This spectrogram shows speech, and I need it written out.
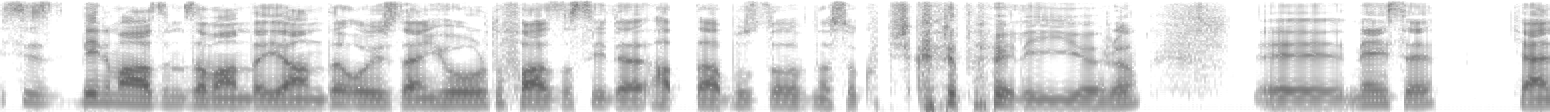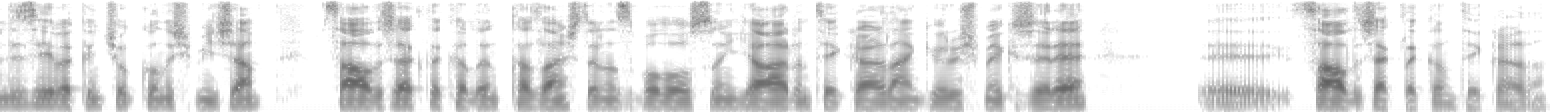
Siz benim ağzım zamanında yandı, o yüzden yoğurdu fazlasıyla hatta buzdolabına sokup çıkarıp öyle yiyorum. Eee, neyse, kendinize iyi bakın, çok konuşmayacağım. Sağlıcakla kalın, kazançlarınız bol olsun. Yarın tekrardan görüşmek üzere. Ee, sağlıcakla kalın tekrardan.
